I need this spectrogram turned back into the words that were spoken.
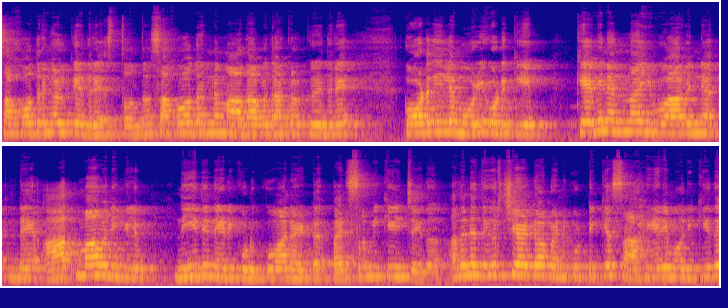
സഹോദരങ്ങൾക്കെതിരെ സ്വന്തം സഹോദരനും മാതാപിതാക്കൾക്കെതിരെ കോടതിയിലെ മൊഴി കൊടുക്കുകയും കെവിൻ എന്ന യുവാവിന്റെ ആത്മാവിനെങ്കിലും നീതി നേടിക്കൊടുക്കുവാനായിട്ട് പരിശ്രമിക്കുകയും ചെയ്തത് അതിന് തീർച്ചയായിട്ടും ആ പെൺകുട്ടിക്ക് സാഹചര്യം ഒരുക്കിയത്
